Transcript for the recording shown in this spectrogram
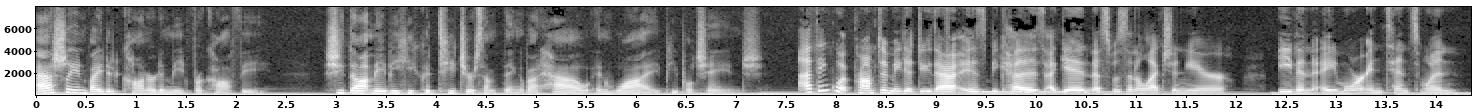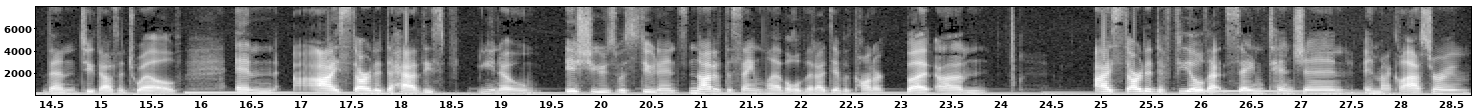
Ashley invited Connor to meet for coffee. She thought maybe he could teach her something about how and why people change. I think what prompted me to do that is because, again, this was an election year, even a more intense one than 2012. And I started to have these, you know, issues with students, not at the same level that I did with Connor, but um, I started to feel that same tension in my classroom.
